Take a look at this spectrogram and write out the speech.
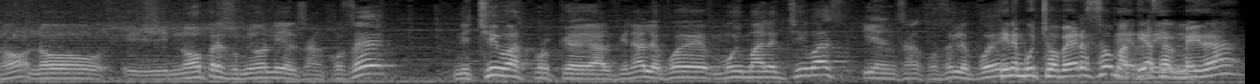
¿No? No, y no presumió ni el San José ni Chivas, porque al final le fue muy mal en Chivas y en San José le fue. ¿Tiene mucho verso Matías. Almeida?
